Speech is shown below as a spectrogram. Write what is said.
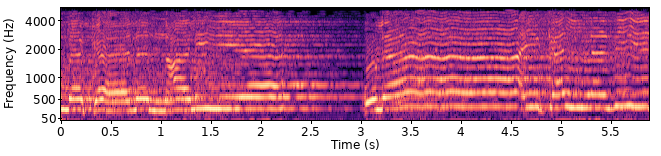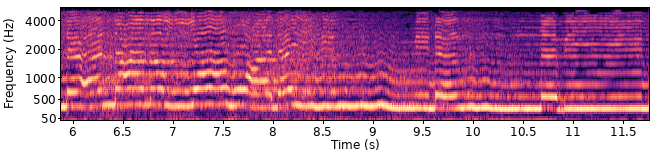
مكانا عليا. أولئك الذين أنعم الله عليهم من النبيين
